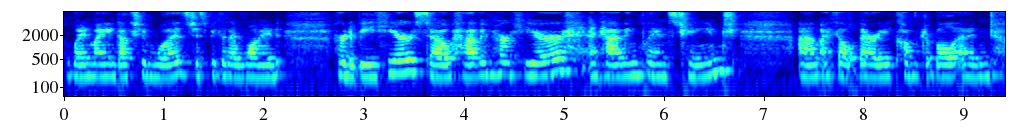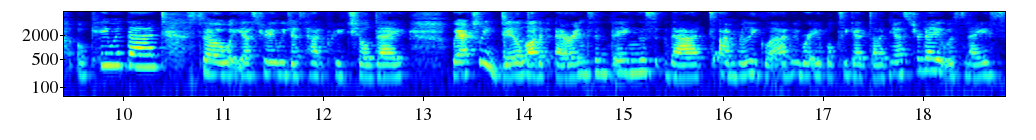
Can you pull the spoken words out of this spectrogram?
when my induction was just because I wanted her to be here. So having her here and having plans change, um, I felt very comfortable and okay with that. So yesterday we just had a pretty chill day. We actually did a lot of errands and things that I'm really glad we were able to get done yesterday. It was nice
